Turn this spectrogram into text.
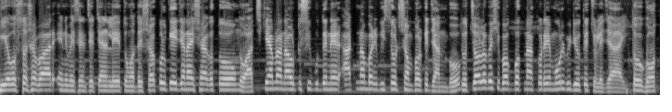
কি অবস্থা সবার? এনিমেশনসের চ্যানেলে তোমাদের সকলকেই জানাই স্বাগতম। তো আজকে আমরা নাউটু শিপুদেনের আট নাম্বার এপিসোড সম্পর্কে জানব। তো চলো বেশি বকবক না করে মূল ভিডিওতে চলে যাই। তো গত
